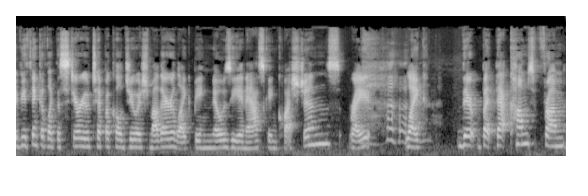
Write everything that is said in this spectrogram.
if you think of like the stereotypical Jewish mother, like being nosy and asking questions, right? like there, but that comes from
